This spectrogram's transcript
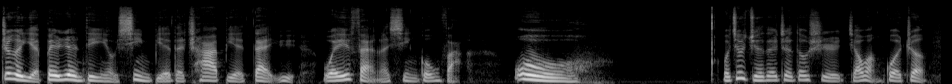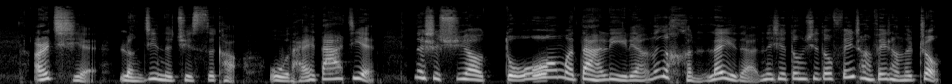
这个也被认定有性别的差别待遇，违反了性功法。哦，我就觉得这都是矫枉过正。而且冷静地去思考，舞台搭建那是需要多么大力量，那个很累的，那些东西都非常非常的重，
